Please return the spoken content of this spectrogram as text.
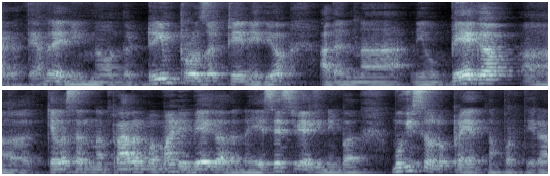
ಆಗುತ್ತೆ. ಅಂದರೆ ನಿಮ್ಮ ಒಂದು ಡ್ರೀಮ್ ಪ್ರಾಜೆಕ್ಟ್ ಏನಿದೆಯೋ ಅದನ್ನು ನೀವು ಬೇಗ ಕೆಲಸನ ಪ್ರಾರಂಭ ಮಾಡಿ ಬೇಗ ಅದನ್ನು ಯಶಸ್ವಿಯಾಗಿ ನಿಮ್ಮ ಮುಗಿಸಲು ಪ್ರಯತ್ನ ಪಡ್ತೀರಾ?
